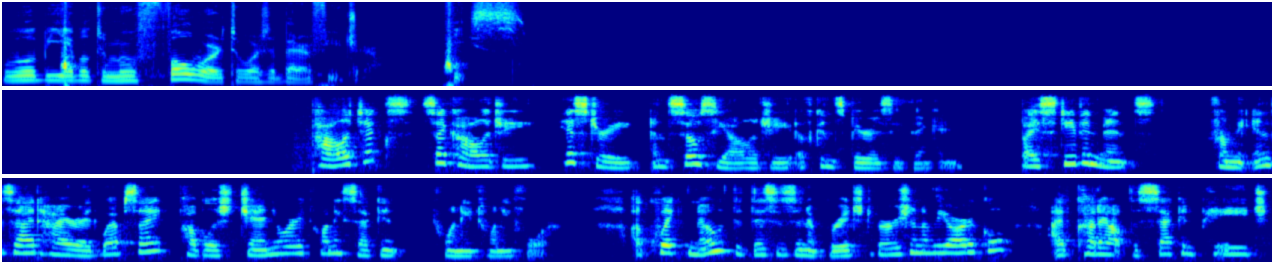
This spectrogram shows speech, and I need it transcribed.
we will be able to move forward towards a better future. Peace. Politics, Psychology, History, and Sociology of Conspiracy Thinking by Stephen Mintz from the Inside Higher Ed website, published January 22, 2024. A quick note that this is an abridged version of the article. I've cut out the second page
